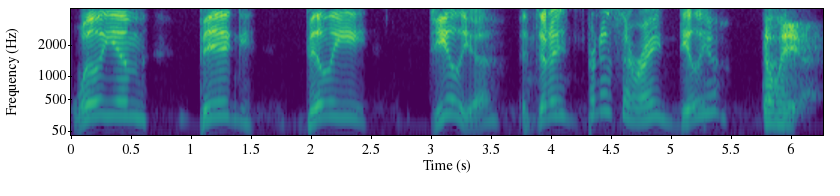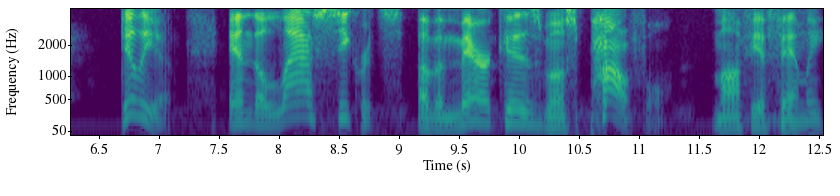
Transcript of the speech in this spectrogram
William Big Billy D'Elia. Did I pronounce that right? D'Elia? D'Elia. D'Elia and the last secrets of America's most powerful mafia family.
